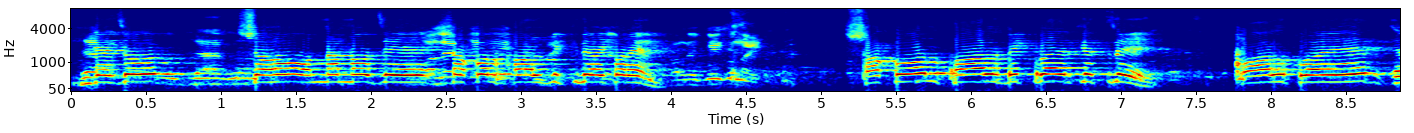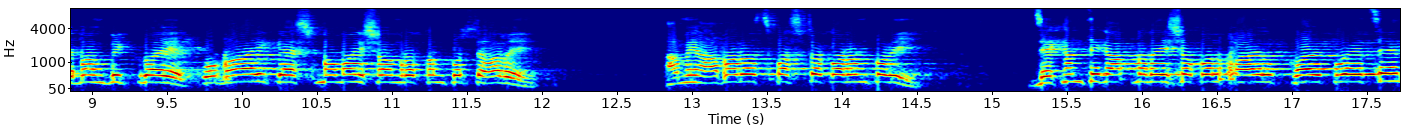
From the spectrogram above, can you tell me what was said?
খেজুর সহ অন্যান্য যে সকল ফল বিক্রয় করেন, সকল ফল বিক্রয়ের ক্ষেত্রে ফল ক্রয়ের এবং বিক্রয়ের উভয় ক্যাশ মেমোই সংরক্ষণ করতে হবে। আমি আবারও স্পষ্টকরণ করি, যেখান থেকে আপনারা এই সকল ফল ক্রয় করেছেন,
